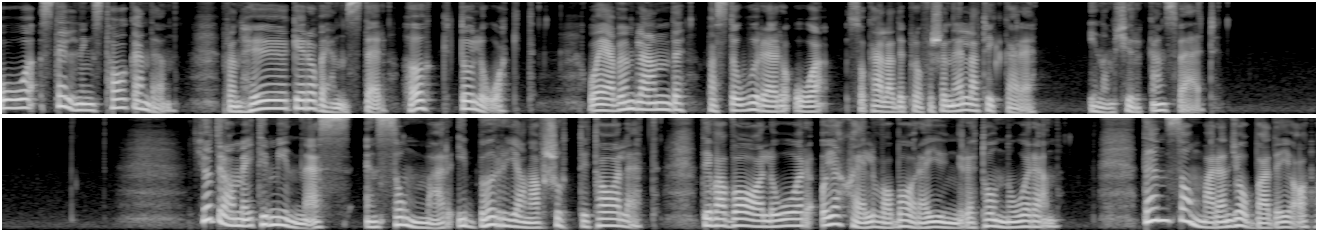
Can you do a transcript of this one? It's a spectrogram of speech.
och ställningstaganden från höger och vänster, högt och lågt och även bland pastorer och så kallade professionella tyckare inom kyrkans värld. Jag drar mig till minnes en sommar i början av 70-talet. Det var valår och jag själv var bara i yngre tonåren. Den sommaren jobbade jag,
